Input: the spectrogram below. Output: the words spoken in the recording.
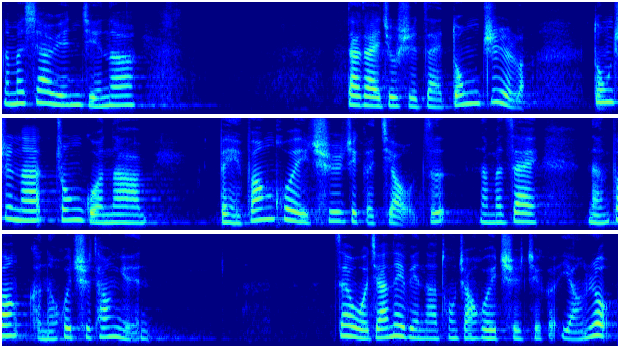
那么下元节呢，大概就是在冬至了。冬至呢，中国呢，北方会吃这个饺子，那么在南方可能会吃汤圆。在我家那边呢，通常会吃这个羊肉。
